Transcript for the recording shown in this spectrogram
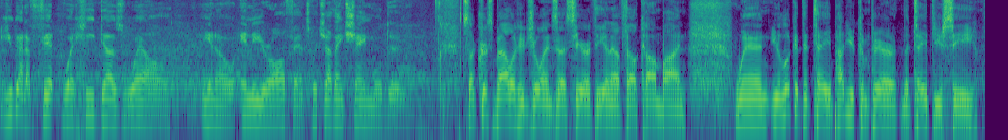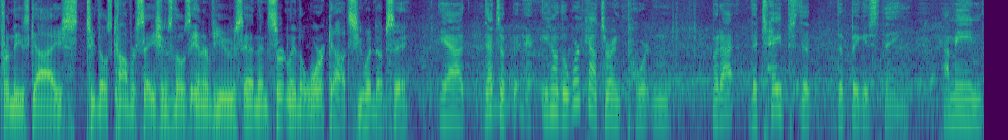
you got to fit what he does well you know into your offense which i think shane will do So, Chris Ballard, who joins us here at the NFL Combine, when you look at the tape, how do you compare the tape you see from these guys to those conversations, those interviews, and then certainly the workouts you end up seeing? Yeah, that's a you know the workouts are important, but I, the tape's the the biggest thing. I mean,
